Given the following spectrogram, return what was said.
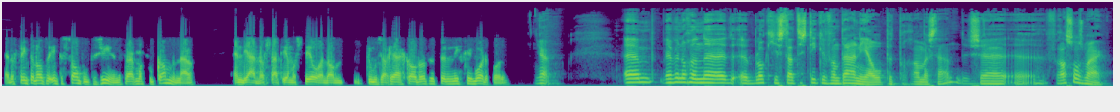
En dat vind ik dan altijd interessant om te zien. En dan vraag ik me af, hoe kan dat nou? En ja, dan staat hij helemaal stil. En dan, toen zag je eigenlijk al dat het er niet ging worden voor hem. Ja. Um, we hebben nog een uh, blokje statistieken van Daniel op het programma staan. Dus uh, uh, verras ons maar.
